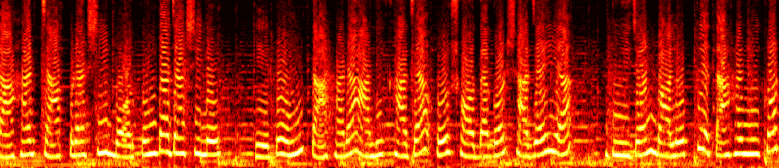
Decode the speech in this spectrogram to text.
তাহার চাপরাশি বরকন্দাজ আসিল এবং তাহারা আলী খাজা ও সদাগর সাজাইয়া দুইজন বালককে তাহার নিকট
